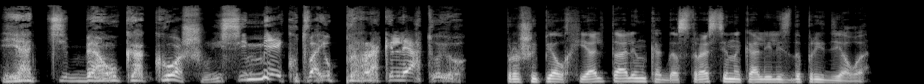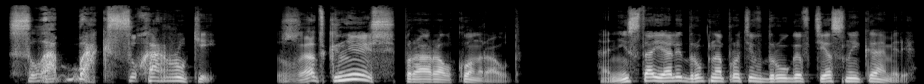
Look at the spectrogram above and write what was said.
«Я тебя укокошу и семейку твою проклятую!» прошипел Хьяльталин, когда страсти накалились до предела. «Слабак сухорукий!» «Заткнись!» — проорал Конрауд. Они стояли друг напротив друга в тесной камере.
